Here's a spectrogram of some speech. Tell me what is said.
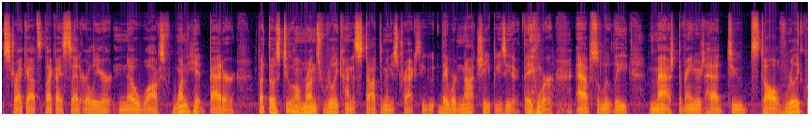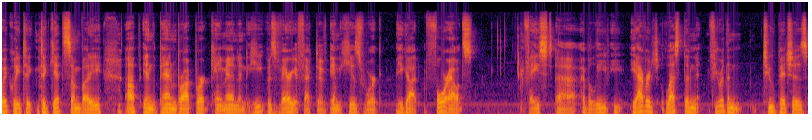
strikeouts. Like I said earlier, no walks, one hit batter. But those two home runs really kind of stopped him in his tracks. He, they were not cheapies either. They were absolutely mashed. The Rangers had to stall really quickly to, to get somebody up in the pen. Brock Burke came in and he was very effective in his work. He got four outs faced, uh, I believe, he, he averaged less than fewer than two pitches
